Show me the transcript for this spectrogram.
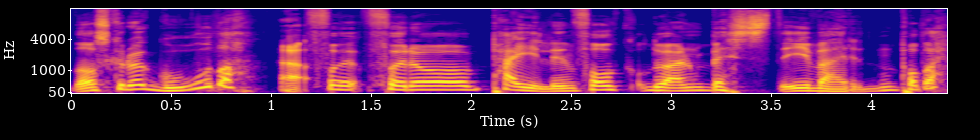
da skal du være god, da, for, for å peile inn folk, og du er den beste i verden på det.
